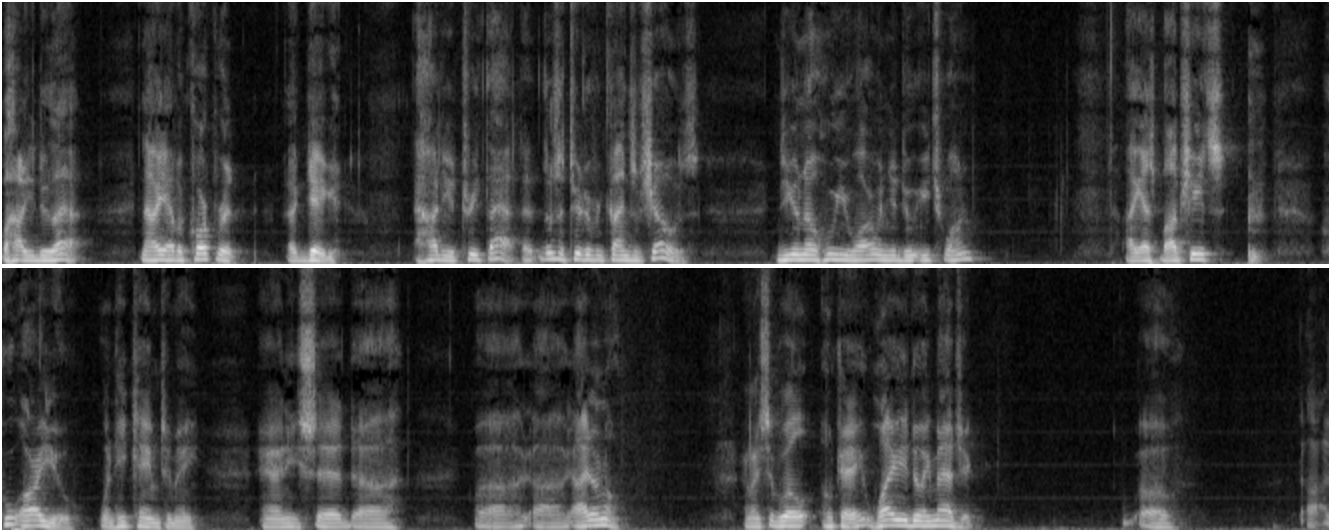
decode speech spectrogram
Well, how do you do that? Now you have a corporate uh, gig. How do you treat that? Uh, Those are two different kinds of shows. Do you know who you are when you do each one? I asked Bob Sheets, "Who are you?" When he came to me, and he said, uh, uh, uh, "I don't know." And I said, "Well, okay. Why are you doing magic?" Uh, I,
